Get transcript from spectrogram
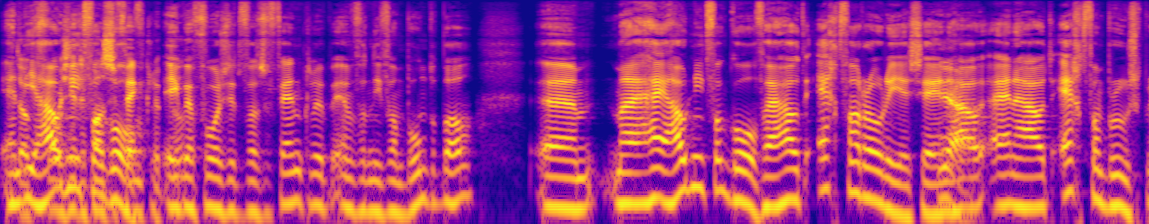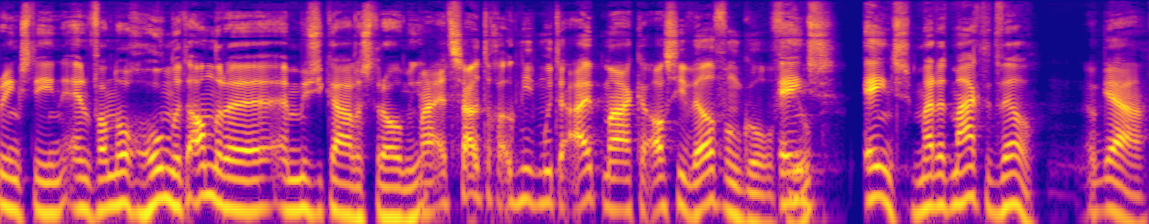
En die houdt niet van, van golf. Fanclub, ik ben voorzitter van zijn fanclub en van die van Bontebal. Um, maar hij houdt niet van golf. Hij houdt echt van Rode JC. En, hij houdt, en, hij houdt, echt van Bruce Springsteen. En van nog honderd andere uh, muzikale stromingen. Maar het zou toch ook niet moeten uitmaken als hij wel van golf hield? Eens, eens. Maar dat maakt het wel. Ook ja.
